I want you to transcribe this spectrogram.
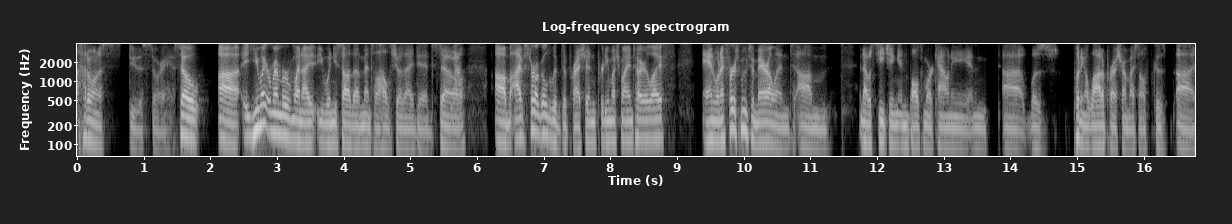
how do I want to do this story? So uh you might remember when I when you saw the mental health show that I did. So Yeah. um I've struggled with depression pretty much my entire life. And when I first moved to Maryland, um and I was teaching in Baltimore County and uh was putting a lot of pressure on myself because uh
